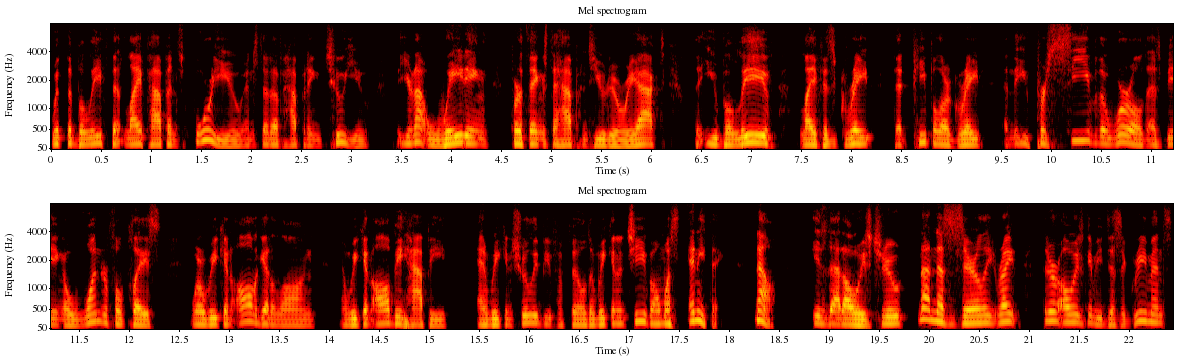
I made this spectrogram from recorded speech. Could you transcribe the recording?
with the belief that life happens for you instead of happening to you, that you're not waiting for things to happen to you to react, that you believe life is great, that people are great, and that you perceive the world as being a wonderful place where we can all get along and we can all be happy and we can truly be fulfilled and we can achieve almost anything. Now, is that always true? Not necessarily, right? There are always going to be disagreements,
